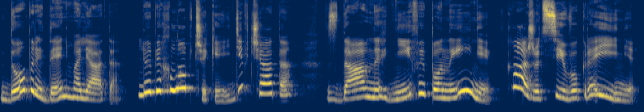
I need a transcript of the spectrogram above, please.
Добрий день, малята, любі хлопчики й дівчата. З давних днів і понині, кажуть всі в Україні,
